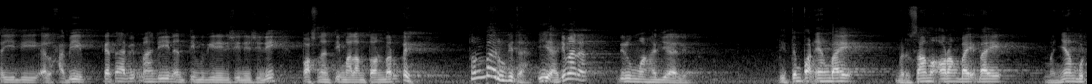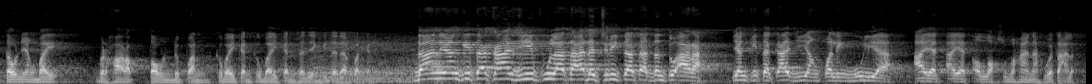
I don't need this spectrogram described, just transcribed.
Sayyidi Al Habib? Kata Habib Mahdi nanti begini di sini sini. Pas nanti malam tahun baru, eh tahun baru kita? Iya, di mana? Di rumah Haji Alim. Di tempat yang baik, bersama orang baik-baik, menyambut tahun yang baik, berharap tahun depan kebaikan-kebaikan saja yang kita dapatkan. Dan yang kita kaji pula tak ada cerita tak tentu arah. Yang kita kaji yang paling mulia ayat-ayat Allah Subhanahu wa taala.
